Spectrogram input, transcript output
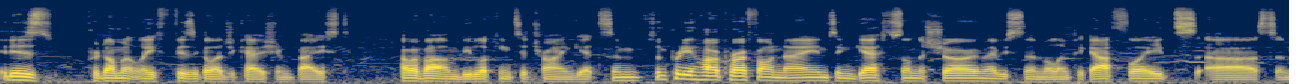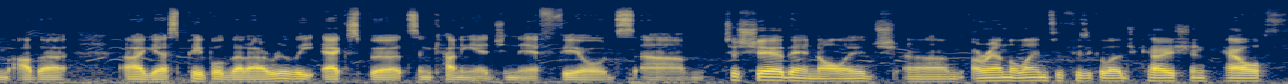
it is predominantly physical education based. However, I'm be looking to try and get some some pretty high profile names and guests on the show. Maybe some Olympic athletes, uh, some other, I guess, people that are really experts and cutting edge in their fields um, to share their knowledge um, around the lens of physical education, health,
